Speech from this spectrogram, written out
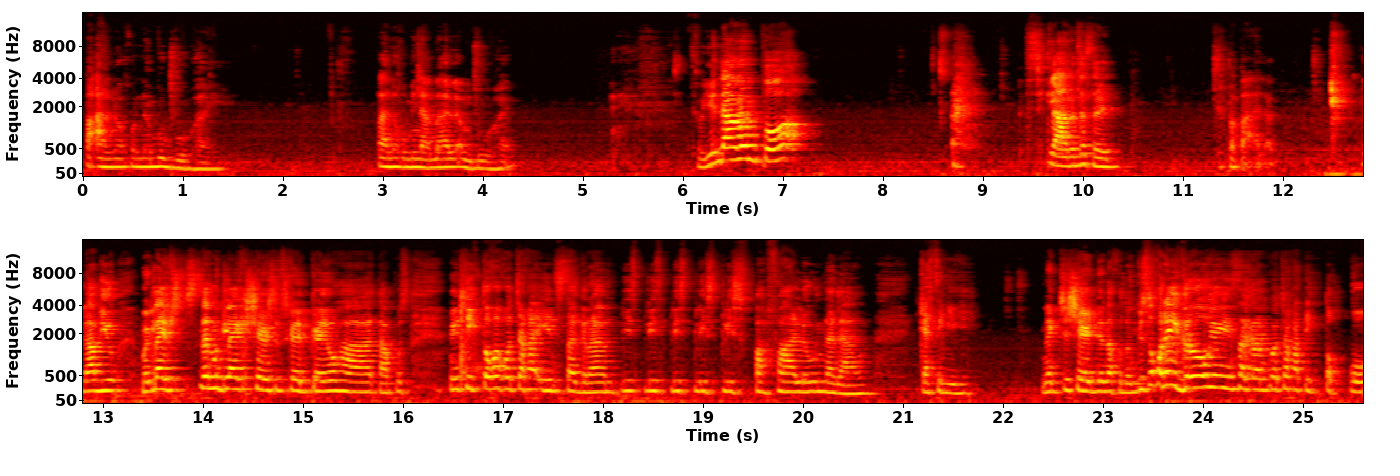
paano ako nabubuhay. Paano ko minamahal ang buhay. So, yun lamang po. Si Clara the third. Papaalam. Love you. Mag-like, mag-like, share, subscribe kayo ha. Tapos, may TikTok ako tsaka Instagram. Please, please, please, please, please, pa-follow na lang. Kasi, nag-share din ako doon. Gusto ko na i-grow yung Instagram ko tsaka TikTok ko.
